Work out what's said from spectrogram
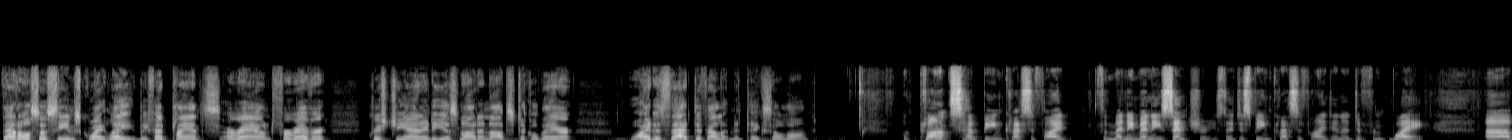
That also seems quite late. We've had plants around forever. Christianity is not an obstacle there. Why does that development take so long? Plants had been classified for many, many centuries. They're just being classified in a different way. Uh,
